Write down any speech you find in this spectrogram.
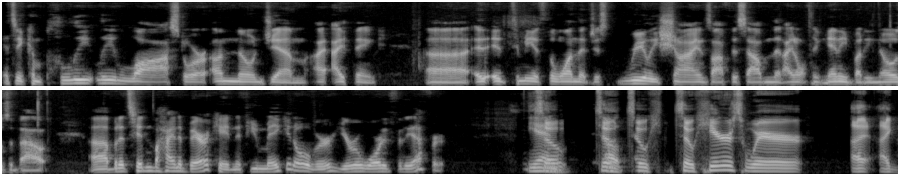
it's a completely lost or unknown gem, I, I think. Uh, it, it, to me, it's the one that just really shines off this album that I don't think anybody knows about. Uh, but it's hidden behind a barricade. And if you make it over, you're rewarded for the effort. Yeah. So so Oh. so so here's where I I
